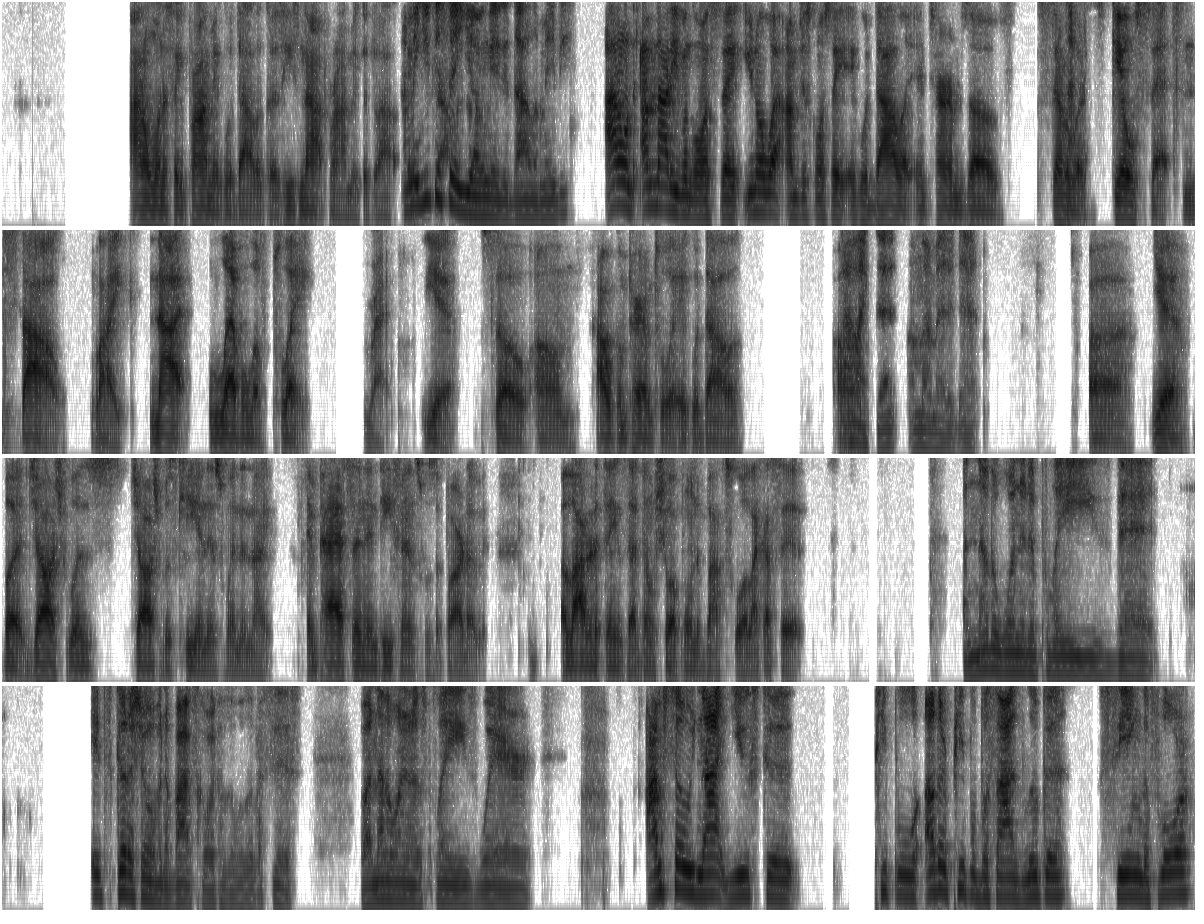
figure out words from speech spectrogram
I don't want to say prime Iguodala because he's not prime Iguodala. I mean, you can say young Iguodala maybe. I don't. I'm not even going to say. You know what? I'm just going to say Iguodala in terms of similar Nice. skill sets and style, like not level of play. Right. Yeah. So um, I would compare him to an Iguodala. I Um, like that. I'm not mad at that. Uh, yeah, but Josh was Josh was key in this win tonight, and passing and defense was a part of it. A lot of the things that don't show up on the box score, like I said. another one of the plays that it's gonna show up in the box score because it was an assist. But another one of those plays where I'm so not used to people, other people besides Luka, seeing the floor.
